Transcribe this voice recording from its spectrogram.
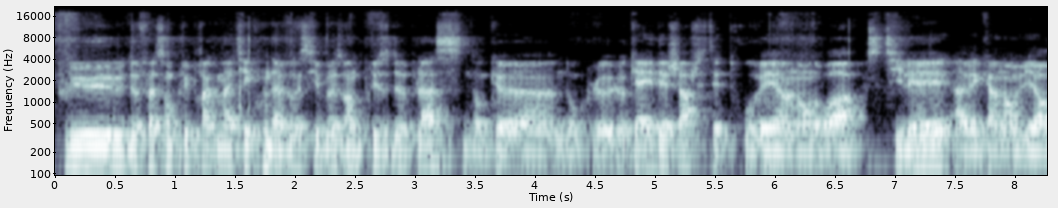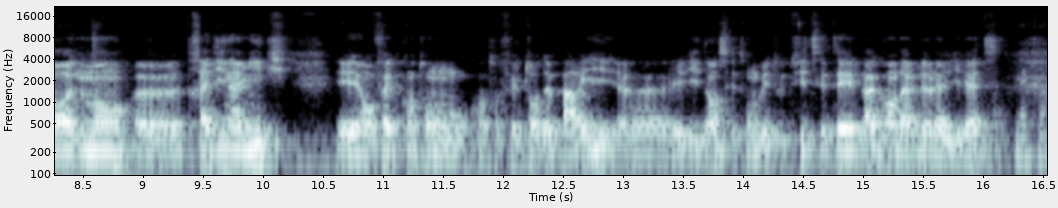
Plus de façon plus pragmatique, on avait aussi besoin de plus de place. Donc, euh, donc le, le, cahier des charges, c'était de trouver un endroit stylé avec un environnement euh, très dynamique et en fait, quand on quand on fait le tour de Paris, euh, l'évidence est tombée tout de suite. C'était la Grande Halle de la Villette. D'accord.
